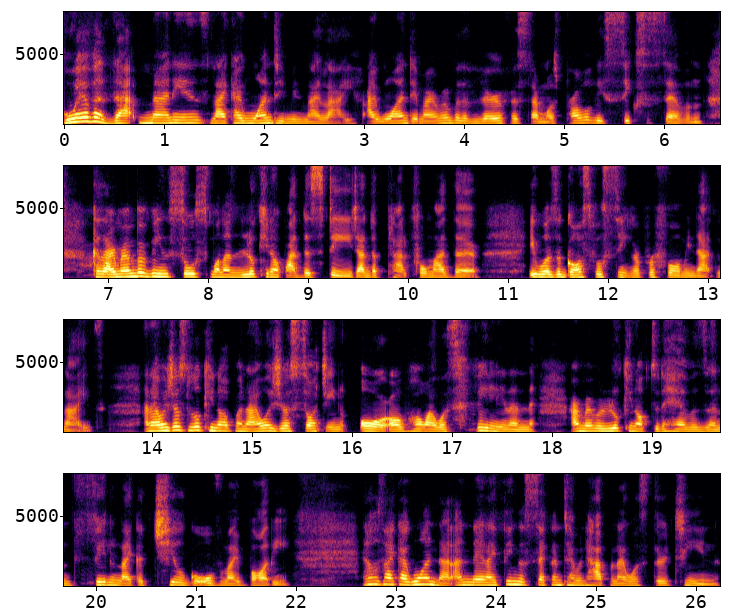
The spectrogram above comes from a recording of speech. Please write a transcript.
whoever that man is, like I want him in my life. I want him. I remember the very first time I was probably six or seven, because I remember being so small and looking up at the stage and the platform at there. It was a gospel singer performing that night, and I was just looking up and I was just such in awe of how I was feeling. And I remember looking up to the heavens and feeling like a chill go over my body. And I was like, I want that. And then I think the second time it happened, I was 13.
